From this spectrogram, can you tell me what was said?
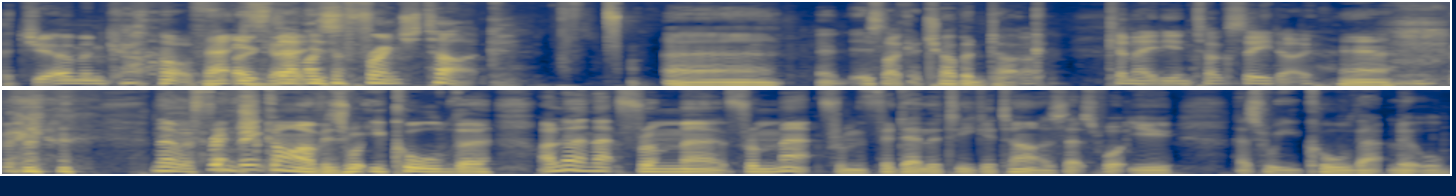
A German carve. That is- okay. that like is- a French tuck. Uh, it's like a chub and tuck. Canadian tuxedo. Yeah. no, a French think- carve is what you call the. I learned that from uh, from Matt from Fidelity Guitars. That's what you. That's what you call that little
